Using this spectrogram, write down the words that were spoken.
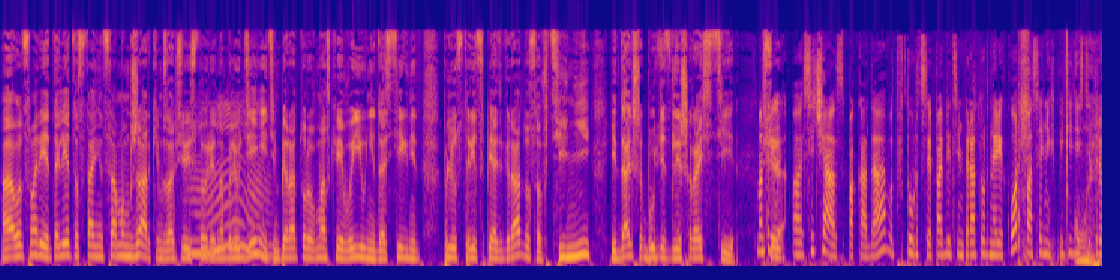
А вот смотри, это лето станет самым жарким за всю историю М. наблюдений. Температура в Москве в июне достигнет плюс 35 градусов в тени и дальше будет лишь расти. Смотри, Всё- а, сейчас пока, да, вот в Турции побит температурный рекорд последних 53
